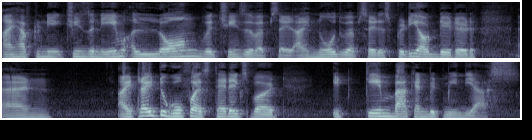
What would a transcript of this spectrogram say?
i have to change the name along with change the website. I know the website is pretty outdated and i tried to go for aesthetics but it came back and bit me in the ass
